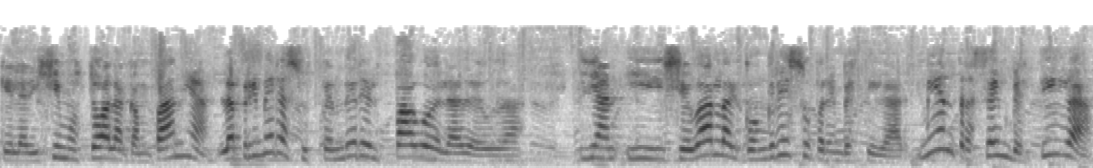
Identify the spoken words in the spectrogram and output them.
que la dijimos toda la campaña, la primera es suspender el pago de la deuda y llevarla al Congreso para investigar. Mientras se investiga,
